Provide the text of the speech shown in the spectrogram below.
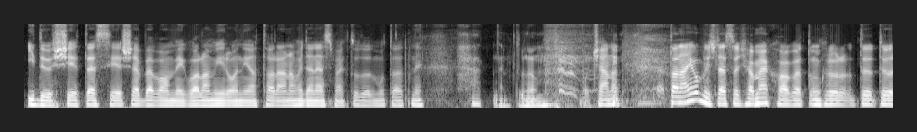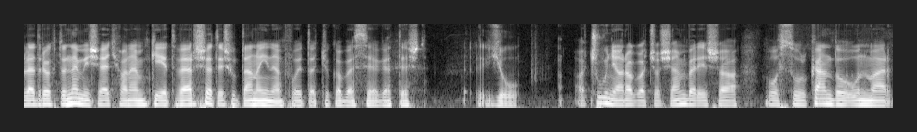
idősé teszi, és ebbe van még valami irónia talán, ahogyan ezt meg tudod mutatni. Hát nem tudom. Bocsánat. Talán jobb is lesz, hogyha meghallgatunk tőled rögtön nem is egy, hanem két verset, és utána innen folytatjuk a beszélgetést. Jó, a csúnya ragacsos ember és a Vosszul Kando un már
